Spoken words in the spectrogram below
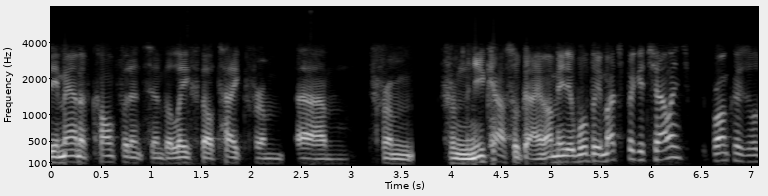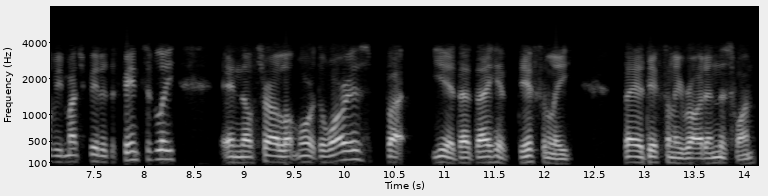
the amount of confidence and belief they'll take from um, from from the Newcastle game. I mean, it will be a much bigger challenge. The Broncos will be much better defensively, and they'll throw a lot more at the Warriors. But yeah, they, they have definitely they are definitely right in this one.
